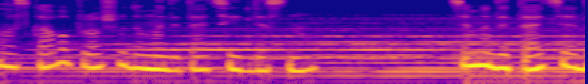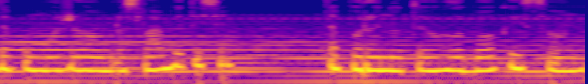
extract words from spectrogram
Ласкаво прошу до медитації для сну. Ця медитація допоможе вам розслабитися та поринути у глибокий сон.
